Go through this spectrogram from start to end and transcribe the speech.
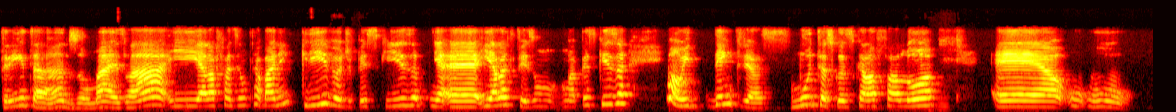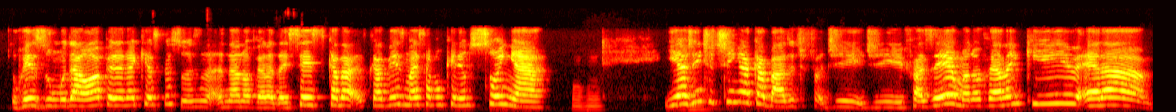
30 anos ou mais lá, e ela fazia um trabalho incrível de pesquisa, e, é, e ela fez um, uma pesquisa, bom, e dentre as muitas coisas que ela falou, é, o, o, o resumo da ópera era que as pessoas na, na novela das seis cada, cada vez mais estavam querendo sonhar. Uhum. E a gente tinha acabado de, de, de, fazer uma novela em que era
